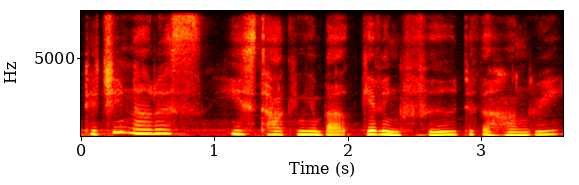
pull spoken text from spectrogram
Did you notice he's talking about giving food to the hungry?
